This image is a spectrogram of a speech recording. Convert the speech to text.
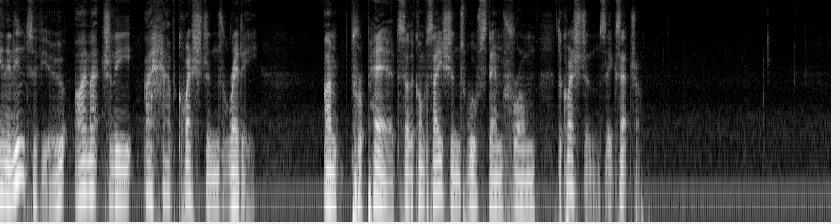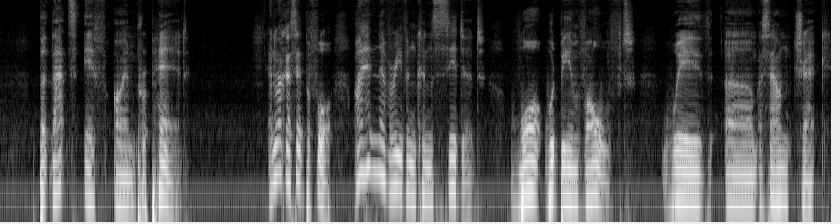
in an interview, I'm actually I have questions ready. I'm prepared, so the conversations will stem from the questions, etc. But that's if I'm prepared. And like I said before, I had never even considered what would be involved with um, a sound check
